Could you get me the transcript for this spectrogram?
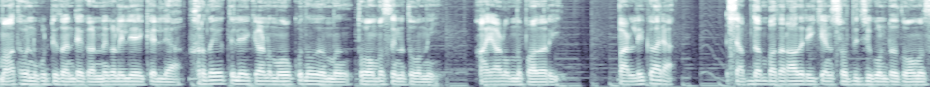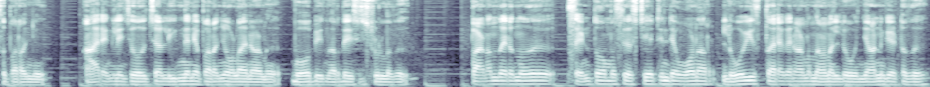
മാധവൻകുട്ടി തന്റെ കണ്ണുകളിലേക്കല്ല ഹൃദയത്തിലേക്കാണ് നോക്കുന്നതെന്ന് തോമസിന് തോന്നി. അയാളൊന്ന് പതറി. പള്ളിക്കാര. ശബ്ദം പതറാതിരിക്കാൻ ശ്രദ്ധിച്ചുകൊണ്ട് തോമസ് പറഞ്ഞു ആരെങ്കിലും ചോദിച്ചാൽ ഇങ്ങനെ പറഞ്ഞോളാനാണ് ബോബി നിർദ്ദേശിച്ചിട്ടുള്ളത്. പണം തരുന്നത് സെന്റ് തോമസ് എസ്റ്റേറ്റിന്റെ ഓണർ ലോയിസ് തരകനാണെന്നാണല്ലോ ഞാൻ കേട്ടത്.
